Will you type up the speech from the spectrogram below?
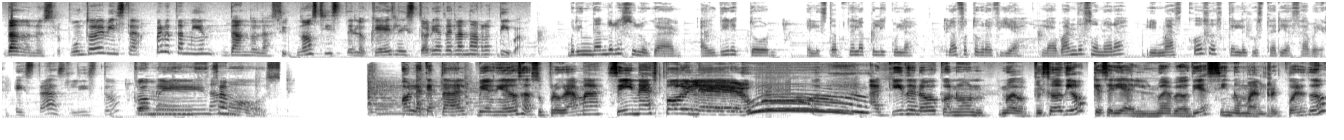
dando nuestro punto de vista, pero también dando la hipnosis de lo que es la historia de la narrativa. Brindándole su lugar al director, el stop de la película, la fotografía, la banda sonora y más cosas que les gustaría saber. ¿Estás listo? ¡Comenzamos! Hola, ¿qué tal? Bienvenidos a su programa Sin Spoiler. ¡Uh! Aquí de nuevo con un nuevo episodio, que sería el 9 o 10, si no mal recuerdo.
